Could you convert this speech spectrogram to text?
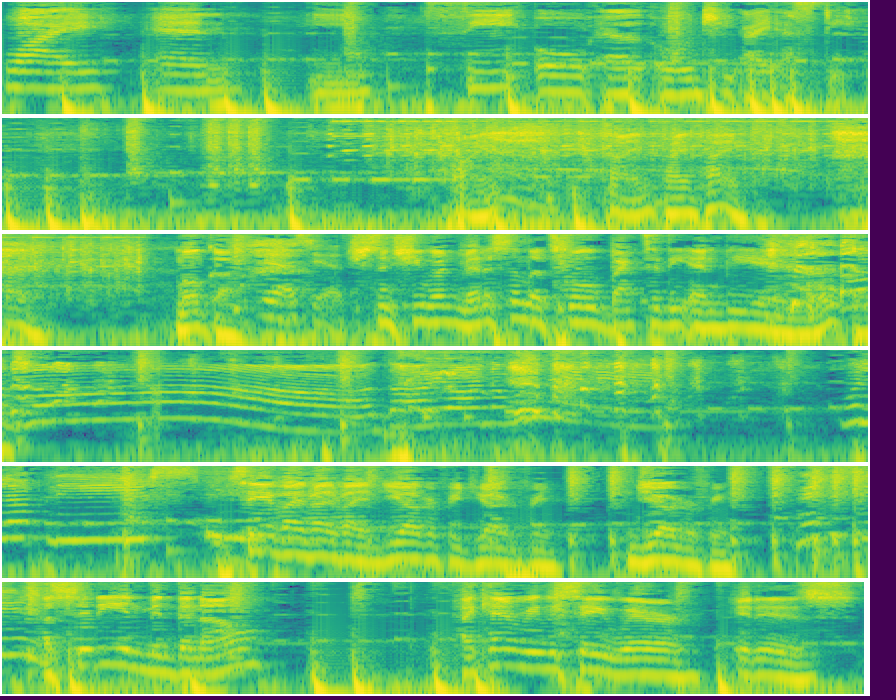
Y N E C O L O G I S T. Fine, fine, fine. Fine. Mocha. Yes, yes. Since she went medicine, let's go back to the NBA. Mocha. Oh, eh. Wala, please. Say it, fine, fine, fine. Geography, geography. Geography. Medicine. A city in Mindanao. I can't really say where it is,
